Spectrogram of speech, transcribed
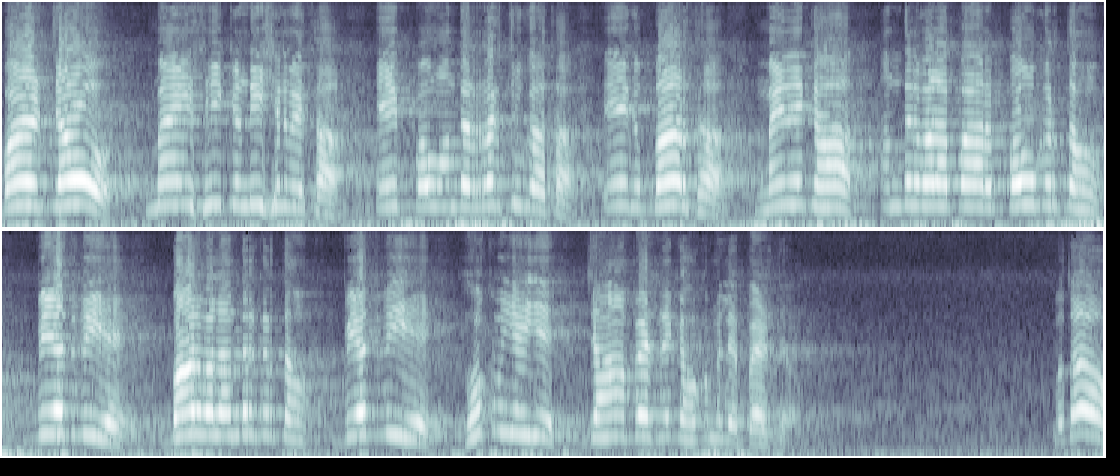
بیٹھ جاؤ، میں اسی کنڈیشن میں تھا۔ ایک پاؤں اندر رکھ چکا تھا، ایک بار تھا۔ میں نے کہا، اندر والا پار پاؤں کرتا ہوں، بے ادبی ہے۔ باہر والا اندر کرتا ہوں، بے ادبی ہے۔ حکم یہی ہے، جہاں بیٹھنے کا حکم ملے، بیٹھ جاؤ۔ بتاؤ،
